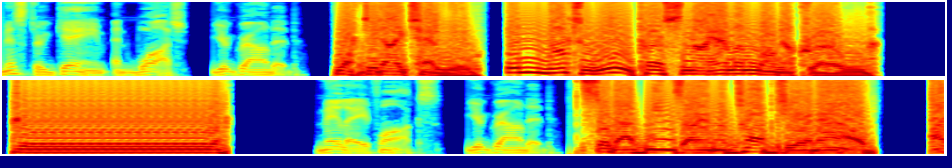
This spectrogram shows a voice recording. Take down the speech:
Mr. Game and Watch, you're grounded. What did I tell you? I'm not a real person I am a monochrome. Melee Fox, you're grounded. So that means I am a top tier now. I...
